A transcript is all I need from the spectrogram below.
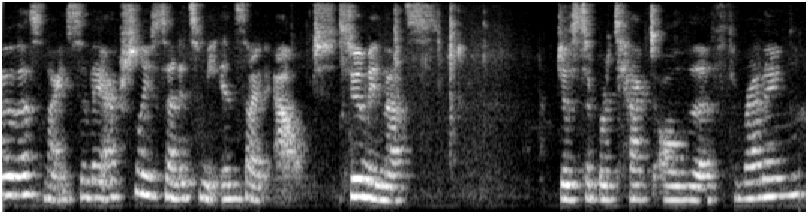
Oh, that's nice. So they actually sent it to me inside out. Assuming that's just to protect all the threading.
